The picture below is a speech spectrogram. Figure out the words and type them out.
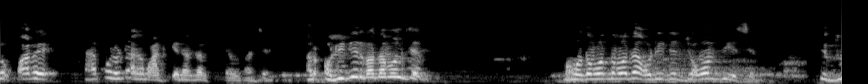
লোক পাবে তারপরে টাকা আটকে রাখার আছে আর অডিটের কথা বলছেন? মমতা বন্দ্যোপাধ্যায় অডিটের জবাব দিয়েছেন যে দু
